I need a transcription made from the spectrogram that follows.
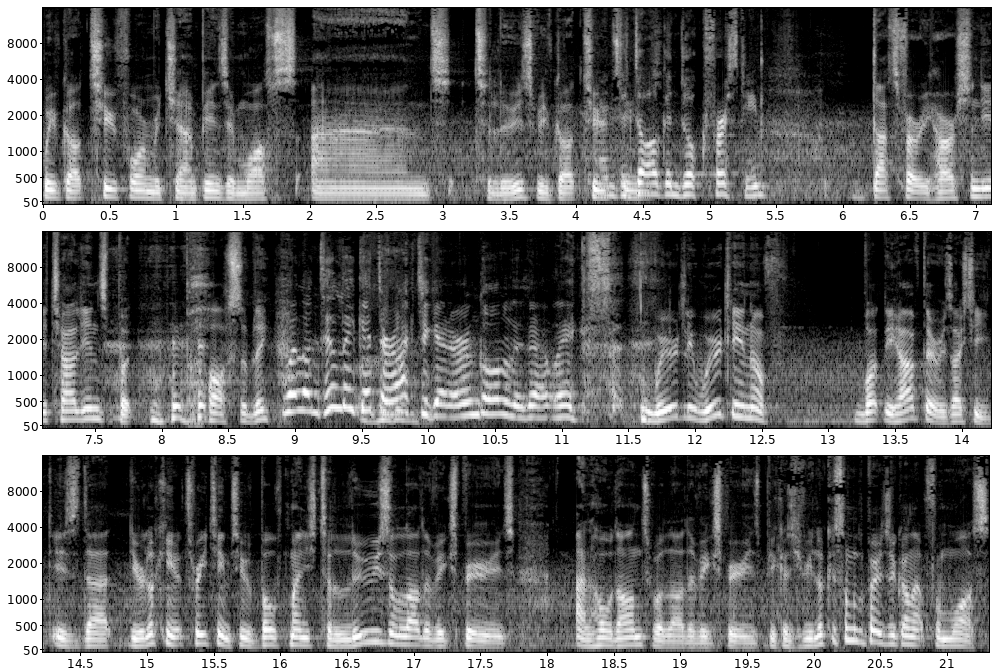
We've got two former champions in Wasps and Toulouse. We've got two. And the dog and duck first team. That's very harsh on the Italians, but possibly. well, until they get their act together, I'm going it that way. weirdly, weirdly enough, what they have there is actually is that you're looking at three teams who have both managed to lose a lot of experience and hold on to a lot of experience. Because if you look at some of the players who've gone up from Was,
